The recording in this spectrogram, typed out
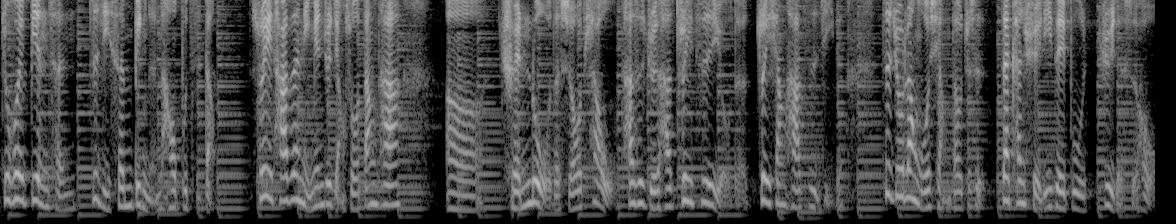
就会变成自己生病了，然后不知道。所以他在里面就讲说，当他呃全裸的时候跳舞，他是觉得他最自由的，最像他自己的。这就让我想到，就是在看雪莉这部剧的时候，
